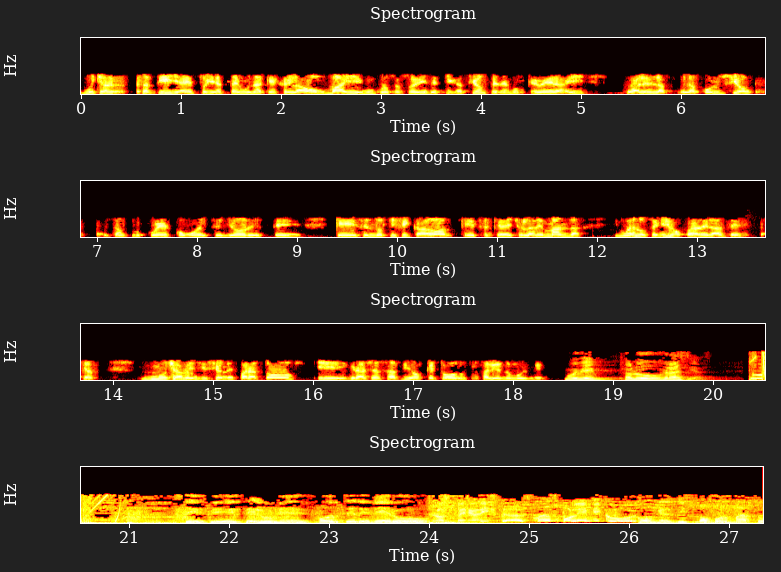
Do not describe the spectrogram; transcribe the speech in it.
Muchas gracias a ti, ya esto ya está en una queja en la OMA y en un proceso de investigación, tenemos que ver ahí cuál es la, la colusión que tanto el juez como el señor este que es el notificador, que es el que ha hecho la demanda. Y bueno, seguimos para adelante. Muchas bendiciones para todos y gracias a Dios que todo nos está saliendo muy bien. Muy bien, saludos, gracias. Desde este lunes, 11 de enero, Los periodistas más polémicos. con el mismo formato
